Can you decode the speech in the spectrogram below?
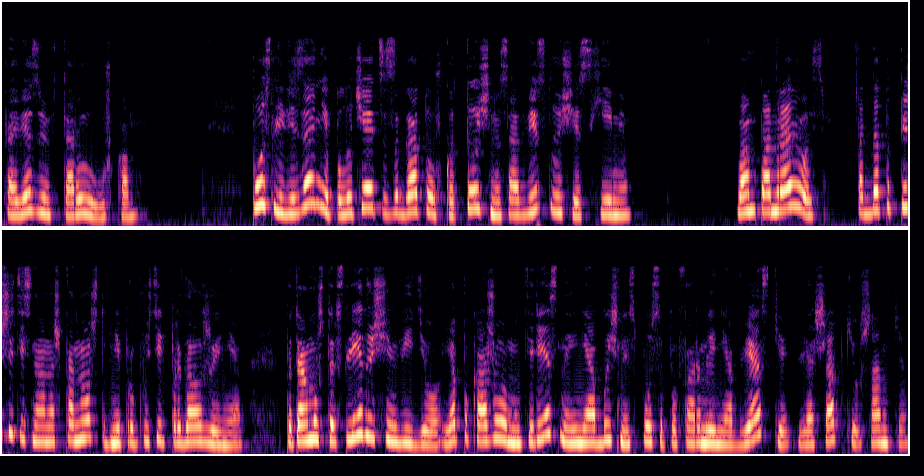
провязываем второе ушко. После вязания получается заготовка, точно соответствующая схеме. Вам понравилось? Тогда подпишитесь на наш канал, чтобы не пропустить продолжение потому что в следующем видео я покажу вам интересный и необычный способ оформления обвязки для шапки-ушанки.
